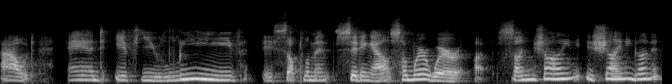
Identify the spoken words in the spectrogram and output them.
out and if you leave a supplement sitting out somewhere where uh, sunshine is shining on it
